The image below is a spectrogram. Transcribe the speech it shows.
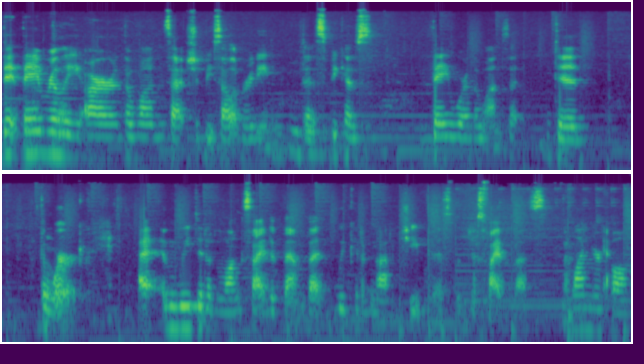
They, they really are the ones that should be celebrating this because they were the ones that did the work. I, and we did it alongside of them, but we could have not achieved this with just five of us. Wonderful.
